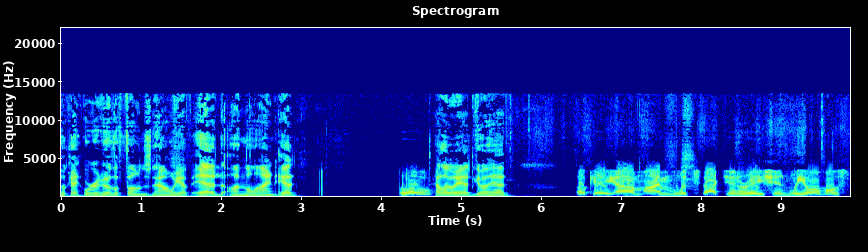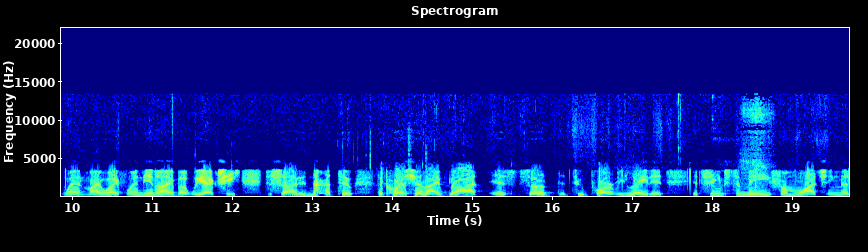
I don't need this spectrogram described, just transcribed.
Okay, we're going to go to the phones now. We have Ed on the line. Ed? Hello. Hello, Ed. Go ahead. Okay, um, I'm Woodstock generation. We almost went, my wife Wendy and I, but we actually decided not to. The question I've got is sort of two part related. It seems to me from watching the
